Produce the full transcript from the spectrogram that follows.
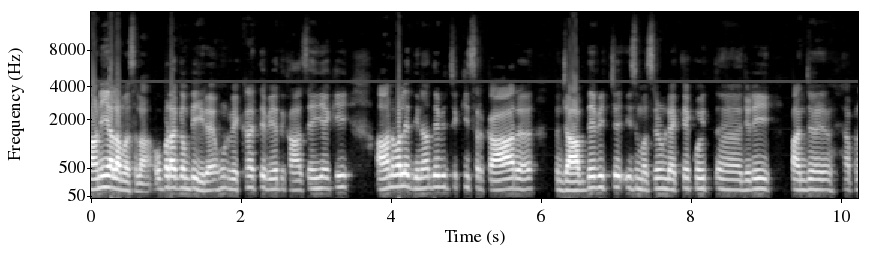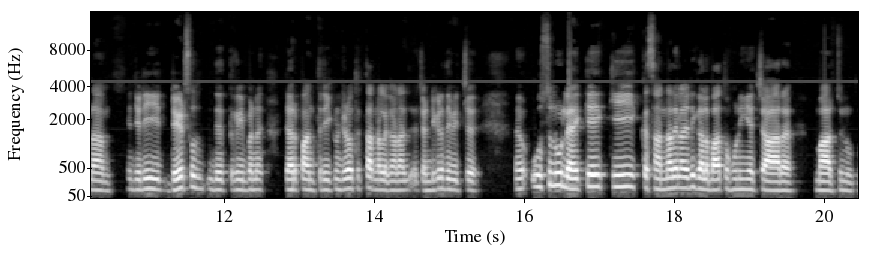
ਪਾਣੀ ਵਾਲਾ ਮਸਲਾ, ਉਹ ਬੜਾ ਗੰਭੀਰ ਹੈ। ਹੁਣ ਵੇਖਣਾ ਇੱਥੇ ਵੇਦ ਖਾਸ ਇਹੀ ਹੈ ਕਿ ਆਉਣ ਵਾਲੇ ਦਿਨਾਂ ਦੇ ਵਿੱਚ ਕੀ ਸਰਕਾਰ ਪੰਜਾਬ ਦੇ ਵਿੱਚ ਇਸ ਮਸਲੇ ਨੂੰ ਲੈ ਕੇ ਕੋਈ ਜਿਹੜੀ ਪੰਜ, ਆਪਣਾ ਜਿਹੜੀ 150 ਦੇ ਤਕਰੀਬਨ ਯਾਰ 5 ਤਰੀਕ ਨੂੰ ਜਿਹੜਾ ਉੱਥੇ ਧਰਨਾ ਲਗਾਉਣਾ ਚੰਡੀਗੜ੍ਹ ਦੇ ਵਿੱਚ ਅਹ, ਉਸ ਨੂੰ ਲੈ ਕੇ ਕੀ ਕਿਸਾਨਾਂ ਦੇ ਨਾਲ ਜਿਹੜੀ ਗੱਲਬਾਤ ਹੋਣੀ ਹੈ 4 ਮਾਰਚ ਨੂੰ?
